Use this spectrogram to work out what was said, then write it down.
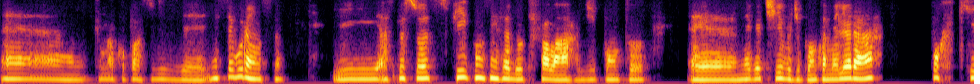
é, como é que eu posso dizer, insegurança. E as pessoas ficam sem saber o que falar de ponto, é, negativo, de ponto a melhorar, porque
